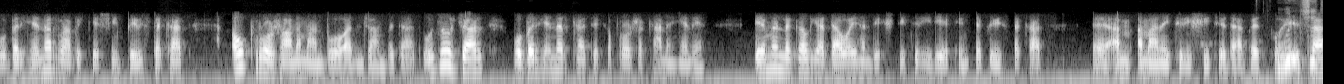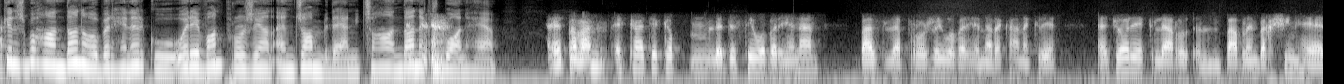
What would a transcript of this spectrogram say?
وەبەرهێنە ڕابکێشین پێویستەکات ئەو پرۆژانەمان بۆ ئەنجام بدات و زۆر جار وەبەرهێنەر کاتێک کە پرۆژەکانە هێنێ ئێمە لەگەڵ یا داوای هەندێک شتی تری دێتین کە پێویستەکات ئەم ئەمانەی تریشی تێدا بێت گەنج بۆ هاندانەوە بەرهێنەر و وەرێوان پرۆژیان ئەنجام بدەیانی چ هاندانێکی بۆن هەیە. تەبان کاتێک کە لە دەستەی وەبەرهێنان باز لە پرۆژەی وەبەرهێنەرەکانە کرێ جۆرێک لە بابلێن بەخشین هەیە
